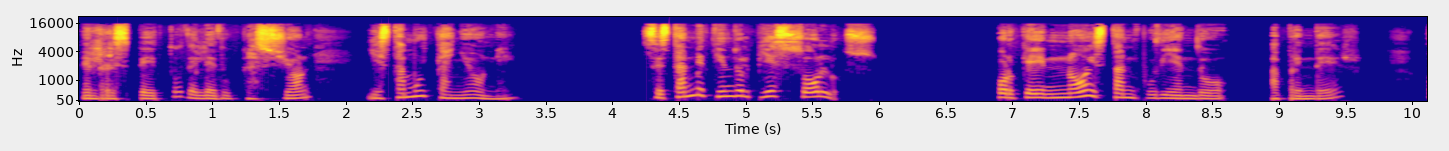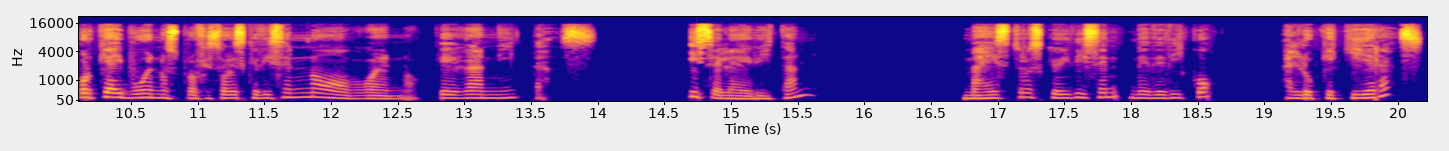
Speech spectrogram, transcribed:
del respeto, de la educación, y está muy cañón, ¿eh? Se están metiendo el pie solos, porque no están pudiendo aprender, porque hay buenos profesores que dicen, no, bueno, qué ganitas, y se la evitan. Maestros que hoy dicen, me dedico a lo que quieras,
